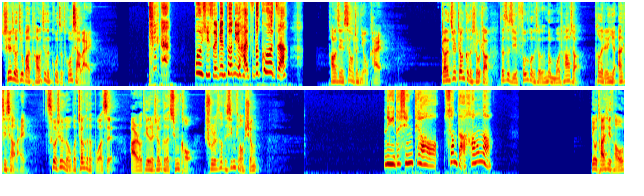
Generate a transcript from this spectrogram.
伸手就把唐静的裤子脱下来。不许随便脱女孩子的裤子。唐静笑着扭开，感觉张克的手掌在自己丰厚的小臀上摩擦着，他的人也安静下来，侧身搂过张克的脖子，耳朵贴着张克的胸口，数着他的心跳声。你的心跳像打鼾呢。又抬起头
